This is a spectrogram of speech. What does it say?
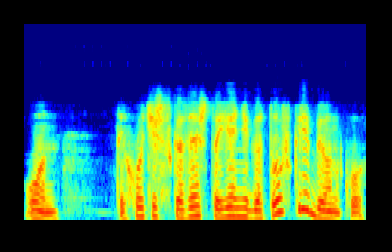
Он. Ты хочешь сказать, что я не готов к ребенку?»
